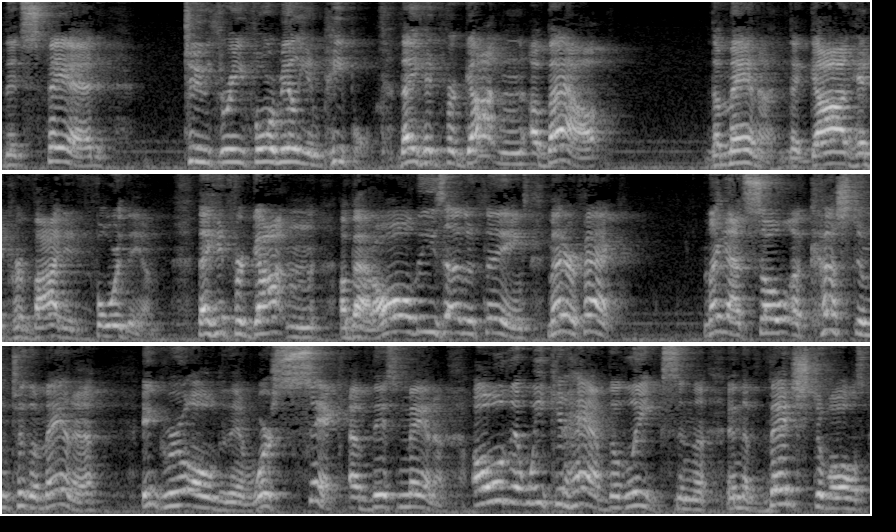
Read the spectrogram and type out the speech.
that's fed two, three, four million people. They had forgotten about the manna that God had provided for them. They had forgotten about all these other things. Matter of fact, they got so accustomed to the manna, it grew old to them. We're sick of this manna. Oh, that we could have the leeks and the, and the vegetables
